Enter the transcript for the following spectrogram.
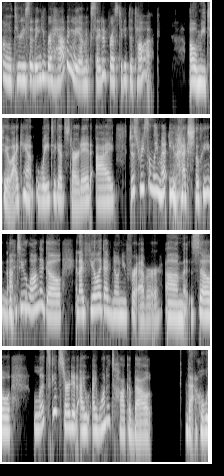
Oh, Teresa, thank you for having me. I'm excited for us to get to talk. Oh, me too. I can't wait to get started. I just recently met you actually not too long ago, and I feel like I've known you forever. Um, so let's get started. I, I want to talk about that whole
